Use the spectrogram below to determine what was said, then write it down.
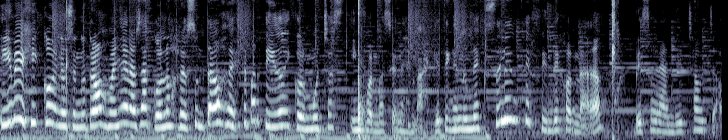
y México. Y nos encontramos mañana ya con los resultados de este partido y con muchas informaciones más. Que tengan un excelente fin de jornada. Beso grande, chau chau.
